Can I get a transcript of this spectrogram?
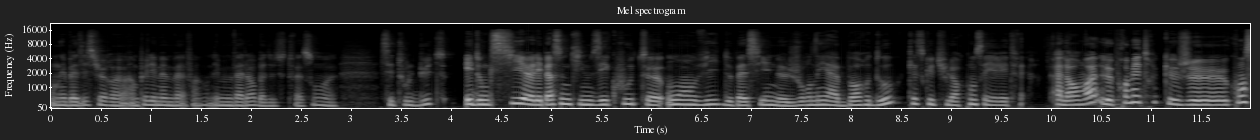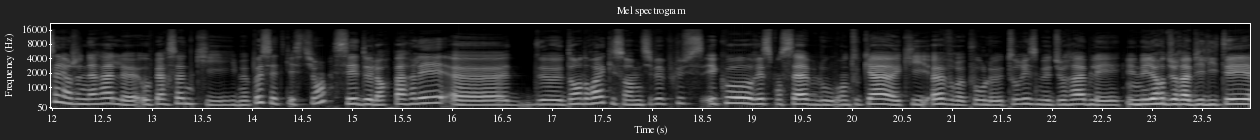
on, est basé sur un peu les mêmes, les mêmes valeurs. Bah, de toute façon c'est tout le but. Et donc si les personnes qui nous écoutent ont envie de passer une journée à Bordeaux, qu'est-ce que tu leur conseillerais de faire? Alors moi, le premier truc que je conseille en général euh, aux personnes qui me posent cette question, c'est de leur parler euh, d'endroits qui sont un petit peu plus éco-responsables ou en tout cas euh, qui œuvrent pour le tourisme durable et une meilleure durabilité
